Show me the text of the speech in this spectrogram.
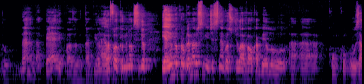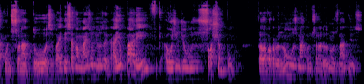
do, né, da pele por causa do cabelo. Aí ela falou que o minoxidil. E aí o meu problema era o seguinte: esse negócio de lavar o cabelo, ah, ah, com, com- usar condicionador, aí deixava mais oleoso. Aí eu parei, hoje em dia eu uso só shampoo para lavar o cabelo, não uso mais condicionador, não uso nada disso.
